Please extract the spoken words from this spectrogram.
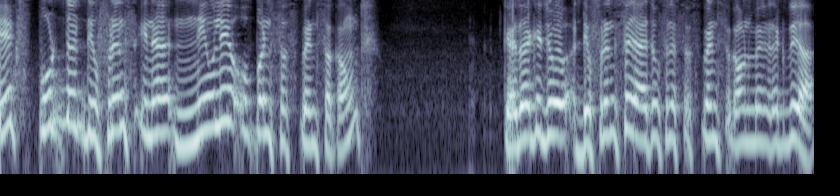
X put the difference in a newly open suspense account. कहता है कि जो डिफरेंसेज आए थे, उसने सस्पेंस अकाउंट में रख दिया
